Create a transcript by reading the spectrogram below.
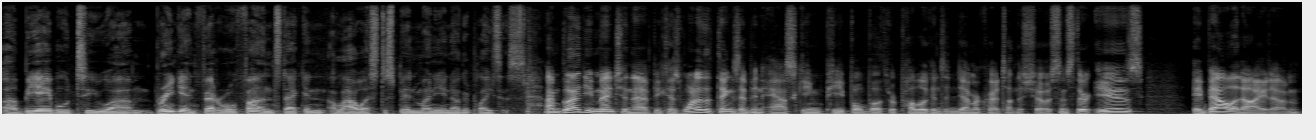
uh, be able to um, bring in federal funds that can allow us to spend money in other places. I'm glad you mentioned that because one of the things I've been asking people, both Republicans and Democrats, on the show, since there is a ballot item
